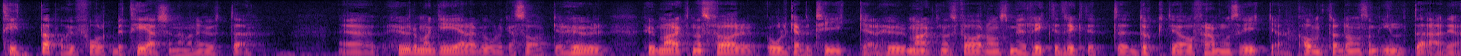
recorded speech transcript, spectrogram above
titta på hur folk beter sig när man är ute. Eh, hur de agerar vid olika saker. Hur, hur marknadsför olika butiker. Hur marknadsför de som är riktigt, riktigt eh, duktiga och framgångsrika kontra de som inte är det.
